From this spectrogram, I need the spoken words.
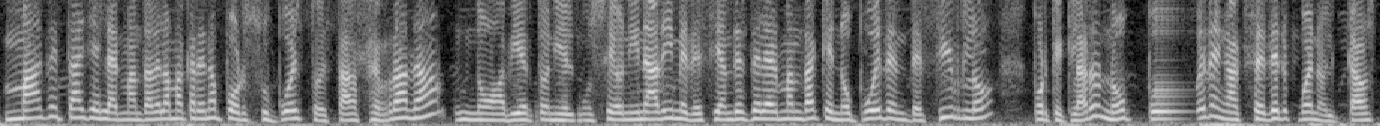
Más detalles, la Hermandad de la Macarena, por supuesto, está cerrada, no ha abierto ni el museo ni nadie, me decían desde la Hermandad que no pueden decirlo, porque claro, no pueden acceder, bueno, el caos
